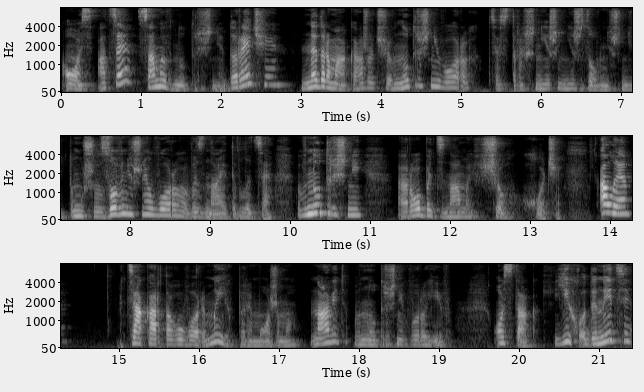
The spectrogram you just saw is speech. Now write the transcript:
Ось, а це саме внутрішнє. До речі, не дарма кажуть, що внутрішній ворог це страшніше, ніж зовнішній. Тому що зовнішнього ворога ви знаєте в лице. Внутрішній робить з нами, що хоче. Але ця карта говорить, ми їх переможемо, навіть внутрішніх ворогів. Ось так. Їх одиниці,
